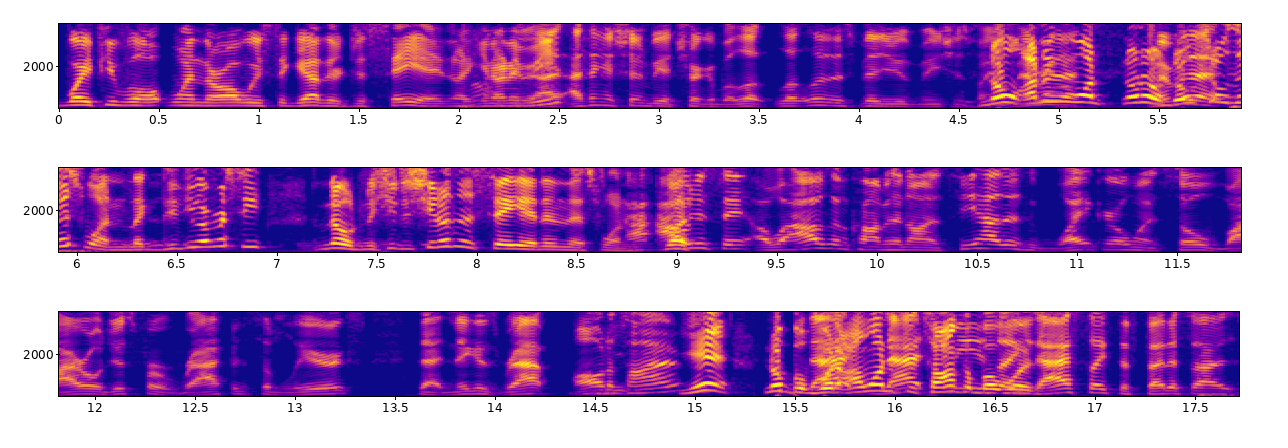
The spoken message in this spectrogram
white people when they're always together just say it. Like you know what I mean? I, think it shouldn't be a trigger, but look, look, look at this video Misha's playing. no, I don't Remember even want. No, no, don't that- show this one. Like, did you ever see? No, she, she doesn't say it in this one. I, I was just saying, I was gonna comment on. See how this white girl went so viral just for rapping some lyrics that niggas rap all the time. yeah, no, but what I wanted to talk about like, was that's like the fetishize,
